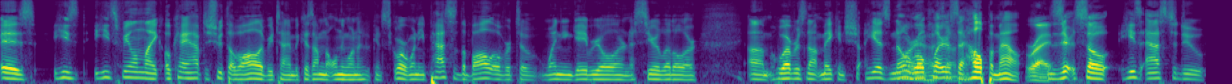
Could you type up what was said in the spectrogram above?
is he's he's feeling like, okay, I have to shoot the ball every time because I'm the only one who can score. When he passes the ball over to Wenyen Gabriel or Nassir Little or um, whoever's not making shot, he has no Or role players to help him out. Right. Zero- so he's asked to do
